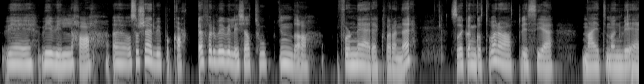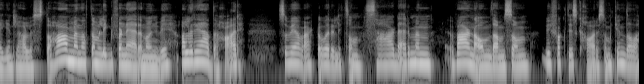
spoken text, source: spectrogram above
vi, vi, vil ha. Eh, og så ser vi på kartet, for vi vil ikke at to kunder får nære hverandre. Så det kan godt være at vi sier nei til noen vi egentlig har lyst til å ha, men at de ligger for nære noen vi allerede har. Så vi har vært å være litt sånn sær der, men verna om dem som vi faktisk har som kunder, da.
